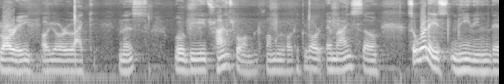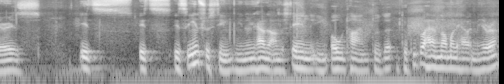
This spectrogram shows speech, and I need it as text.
glory or your likeness will be transformed from glory to glory. Am I? So, so what is meaning there is, it's it's it's interesting. You know, you have to understand in old time. Do the do people have normally have a mirror?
